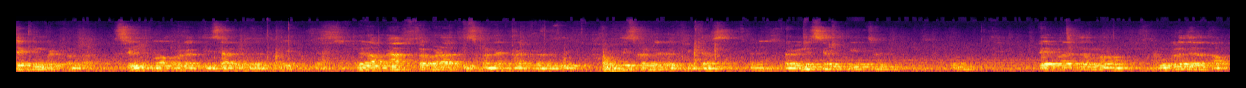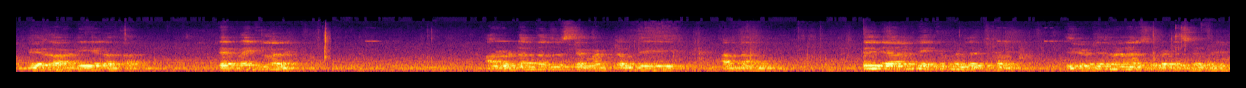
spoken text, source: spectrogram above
Checking పెట్టుకుంటారు silk ప్రాపర్గా తీసారు కదా మీరు ఆ మ్యాప్స్తో కూడా తీసుకోండి ఎక్కడెక్కడ తీసుకుంటే రేపు తిట్టేస్తాం రెవెన్యూ సెల్ తీయించండి. రేపు అయితే మనం ముగ్గురు తిరుగుతాం మీరు ఆ డీఎల్ అంతా. రేపు బైక్లోనే. ఆ రోడ్డు అంతా చూస్తే మట్టి ఉంది అంతాను చేయాలంటే ఎక్విప్మెంట్ తెచ్చుకోవాలి. ఇది పెట్టి ఫైనాన్స్ పెట్టేసుకొని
